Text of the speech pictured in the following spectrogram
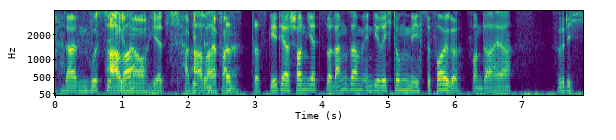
Dann wusste ich Aber- genau, jetzt habe ich es in der Pfanne. das, das geht ja schon jetzt so langsam in die Richtung nächste Folge. Von daher würde ich,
